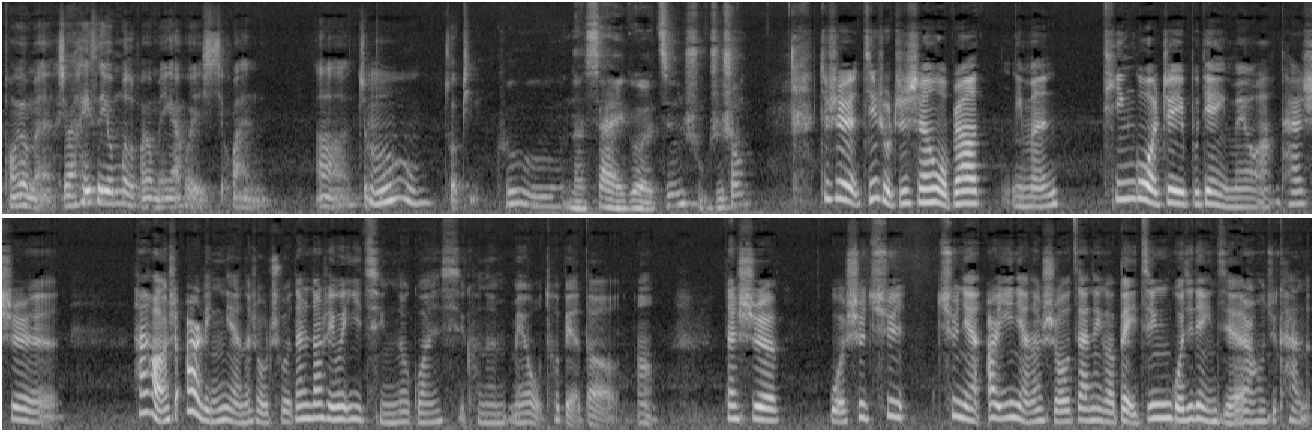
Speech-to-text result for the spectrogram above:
朋友们，喜欢黑色幽默的朋友们，应该会喜欢。啊，这部作品酷。那下一个《金属之声》，就是《金属之声》，我不知道你们听过这一部电影没有啊？它是，它好像是二零年的时候出的，但是当时因为疫情的关系，可能没有特别的嗯。但是我是去去年二一年的时候，在那个北京国际电影节，然后去看的。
